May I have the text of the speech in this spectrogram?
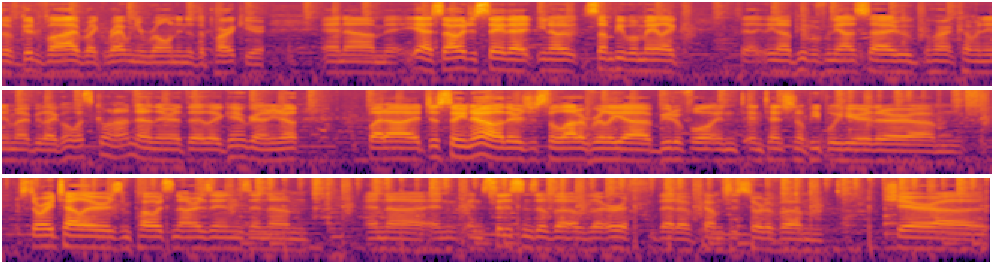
the good vibe, like right when you're rolling into the park here. And um, yeah, so I would just say that you know some people may like you know people from the outside who, who aren't coming in might be like, oh, what's going on down there at the like, campground, you know. But uh, just so you know, there's just a lot of really uh, beautiful and intentional people here that are um, storytellers and poets and artisans and um, and, uh, and and citizens of the of the earth that have come to sort of um, share uh,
